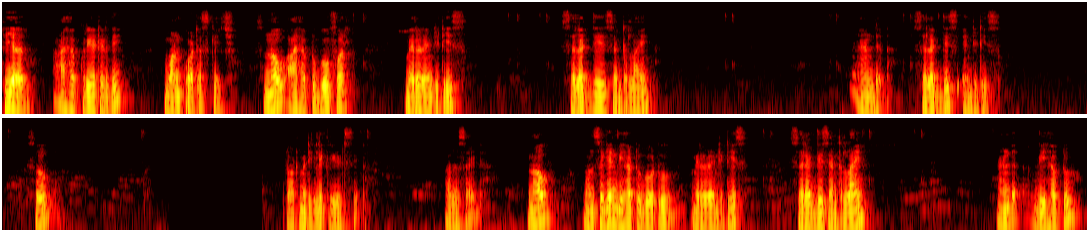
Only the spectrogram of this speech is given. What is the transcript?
here I have created the one quarter sketch. So now I have to go for mirror entities select the center line and select these entities. So it automatically creates the other side. Now once again we have to go to mirror entities select the center line and we have to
